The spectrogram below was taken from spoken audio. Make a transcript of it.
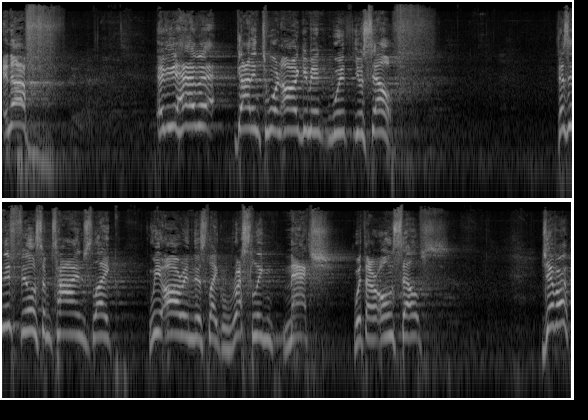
Enough. Have you ever got into an argument with yourself? Doesn't it feel sometimes like we are in this like wrestling match with our own selves? Do you ever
